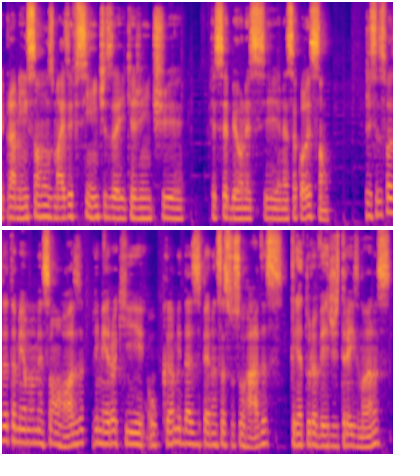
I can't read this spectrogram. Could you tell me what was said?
E para mim são os mais eficientes aí que a gente recebeu nesse, nessa coleção. Preciso fazer também uma menção rosa. Primeiro aqui, o Kami das Esperanças Sussurradas, criatura verde de 3 manas,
